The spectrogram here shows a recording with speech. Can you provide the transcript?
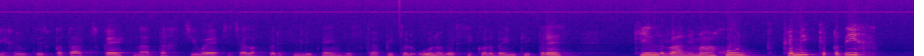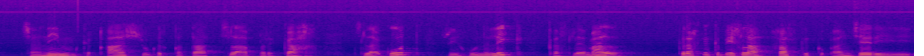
بيخي وتير قطع تشقيك ناتخ تشيوي تشالق بر فيليفينزيس كابيتول 1 ورسيكول 23 كيل راني ماخون كميك كقبيخ تشانيم كقعاش شوكر قطع تشلا بر كاخ تشلا كوت ريخون ليك كسلي مال كرخ كبيخلا خاف كب انجيري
